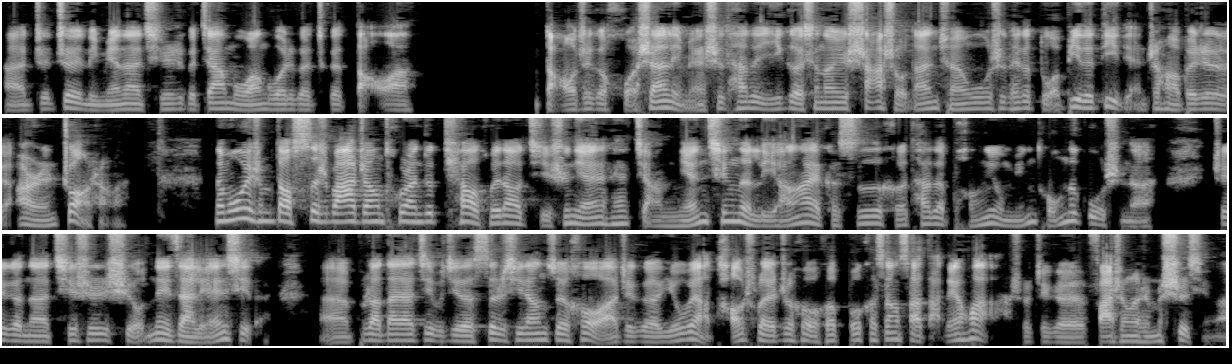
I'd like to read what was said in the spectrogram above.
啊。这这里面呢，其实这个加姆王国这个这个岛啊，岛这个火山里面是他的一个相当于杀手的安全屋，是他一个躲避的地点，正好被这个二人撞上了。那么为什么到四十八章突然就跳回到几十年前讲年轻的里昂·艾克斯和他的朋友明童的故事呢？这个呢其实是有内在联系的。呃，不知道大家记不记得四十七章最后啊，这个尤维亚逃出来之后和伯克桑萨打电话说这个发生了什么事情啊？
